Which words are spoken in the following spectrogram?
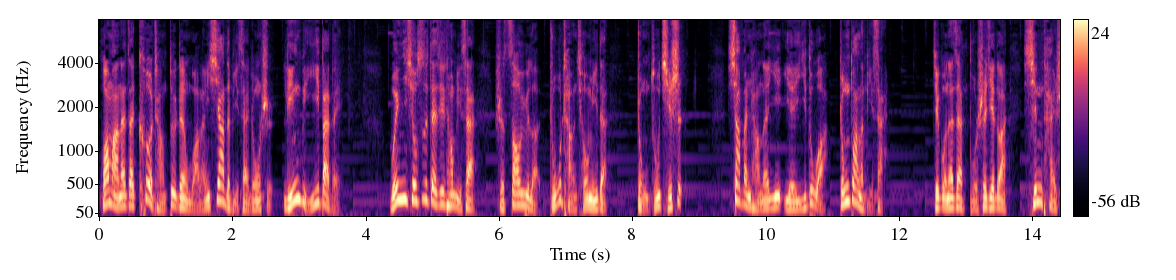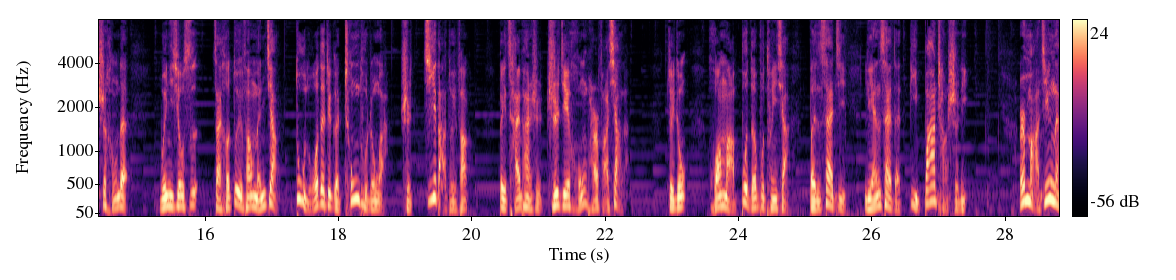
皇马呢在客场对阵瓦伦西亚的比赛中是零比一败北。维尼修斯在这场比赛是遭遇了主场球迷的种族歧视，下半场呢也也一度啊中断了比赛。结果呢在补时阶段心态失衡的维尼修斯。在和对方门将杜罗的这个冲突中啊，是击打对方，被裁判是直接红牌罚下了。最终，皇马不得不吞下本赛季联赛的第八场失利。而马竞呢，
